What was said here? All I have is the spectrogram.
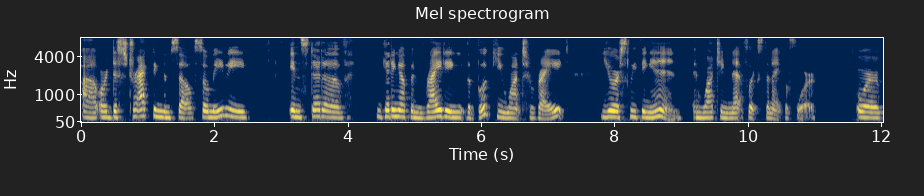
uh, or distracting themselves. So maybe instead of getting up and writing the book you want to write you're sleeping in and watching netflix the night before or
